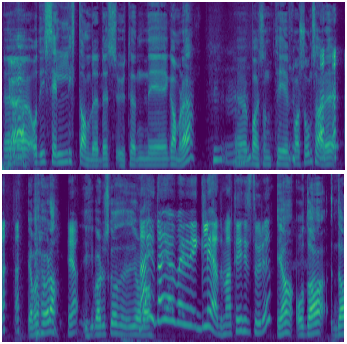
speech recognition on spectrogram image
Ja. Og de ser litt annerledes ut enn de gamle. Eh, bare sånn til informasjon, så er det Ja, men hør, da. Ja. Hva er det du skal gjøre Nei, da? nei, jeg bare gleder meg til historien. Ja, og da, da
